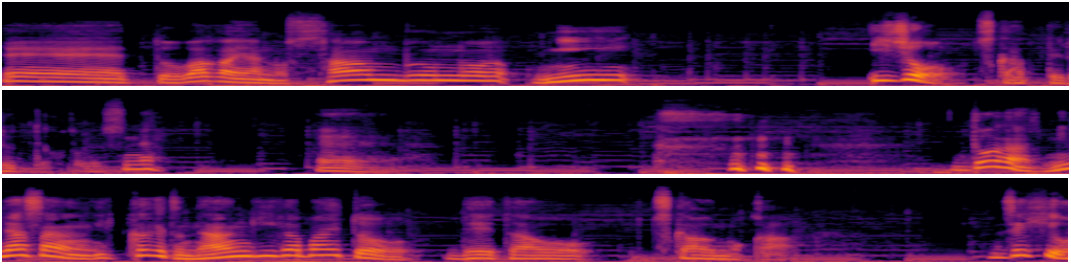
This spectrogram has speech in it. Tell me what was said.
えっと、我が家の3分の2以上使ってるってことですね。えー どうなんです？皆さん1ヶ月何ギガバイトデータを使うのか、ぜひ教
